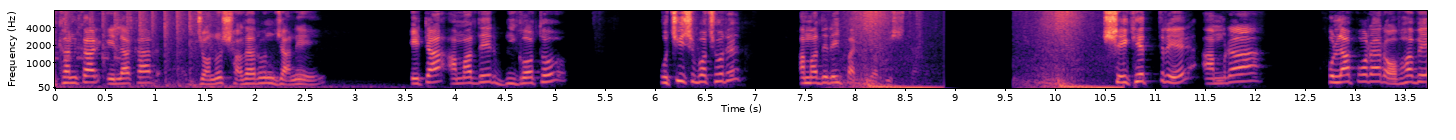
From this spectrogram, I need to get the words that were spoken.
এখানকার এলাকার জনসাধারণ জানে, এটা আমাদের বিগত পঁচিশ বছরের আমাদের এই পার্টি অফিসটা। সেক্ষেত্রে আমরা খোলা পড়ার অভাবে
